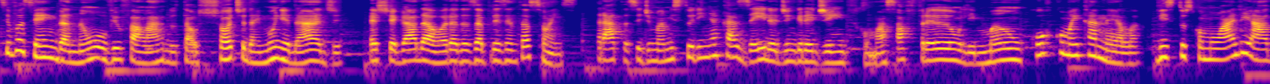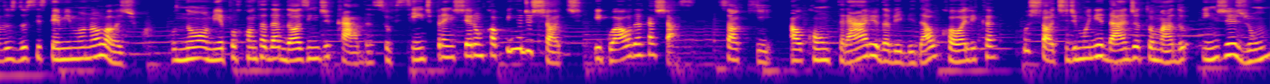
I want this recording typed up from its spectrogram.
Se você ainda não ouviu falar do tal shot da imunidade, é chegada a hora das apresentações. Trata-se de uma misturinha caseira de ingredientes como açafrão, limão, cúrcuma e canela, vistos como aliados do sistema imunológico. O nome é por conta da dose indicada, suficiente para encher um copinho de shot, igual ao da cachaça. Só que, ao contrário da bebida alcoólica, o shot de imunidade é tomado em jejum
